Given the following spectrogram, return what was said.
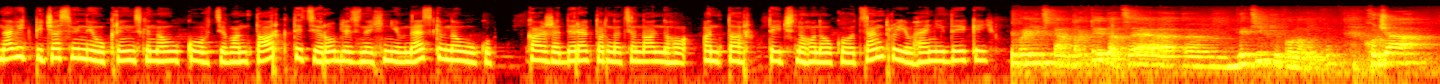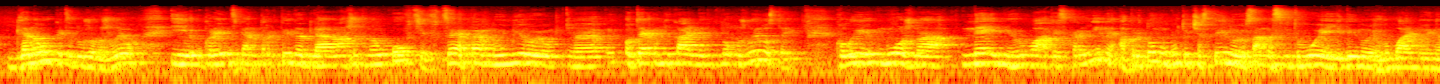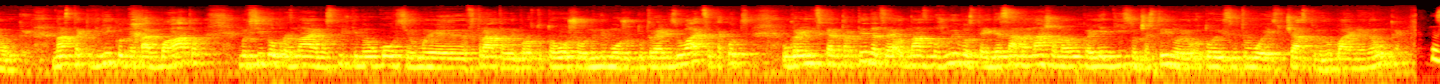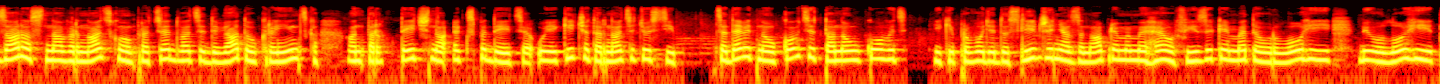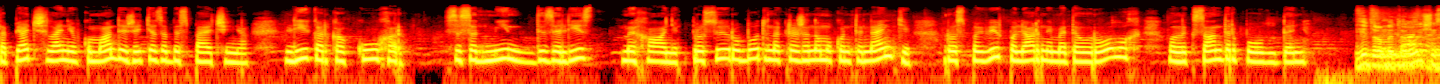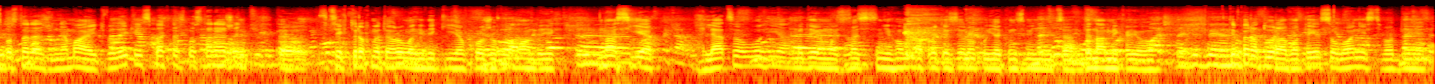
Навіть під час війни українські науковці в Антарктиці роблять значні внески в науку, каже директор Національного антарктичного наукового центру Євгеній Дикий. Українська Антарктида це е, не тільки про науку, хоча для науки це дуже важливо. І українська Антарктида для наших науковців це певною мірою е, оте унікальне вікно можливостей, коли можна не емігрувати з країни, а при тому бути частиною саме світової єдиної глобальної науки. Нас таких вікон не так багато. Ми всі добре знаємо, скільки науковців ми втратили просто того, що вони не можуть тут реалізуватися. Так от українська Антарктида це одна з можливостей, де саме наша наука є дійсно частиною отої світової сучасної глобальної науки. Зараз на Вернадському працює 29-та українська антарктична експедиція, у якій 14 осіб. Це 9 науковців та науковець, які проводять дослідження за напрямами геофізики, метеорології, біології та п'ять членів команди життєзабезпечення, лікарка, кухар, сисадмін, дизеліст, механік. Про свою роботу на крижаному континенті розповів полярний метеоролог Олександр Полудень. Гідрометеорологічні спостереження мають великий спектр спостережень. Е, В цих трьох метеорологів, які я входжу в команду, їх у нас є гляцеологія. Ми дивимося за снігом на протязі року, як він змінюється, динаміка його, температура води, солоність води,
